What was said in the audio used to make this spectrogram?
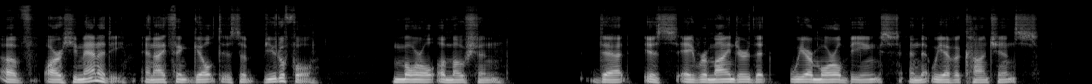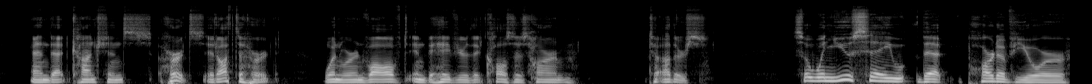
of our humanity. And I think guilt is a beautiful moral emotion that is a reminder that we are moral beings and that we have a conscience and that conscience hurts. It ought to hurt when we're involved in behavior that causes harm to others. So, when you say that part of your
